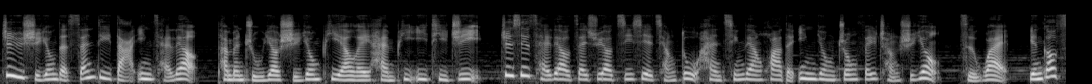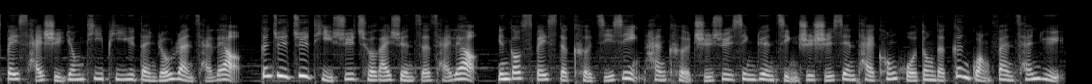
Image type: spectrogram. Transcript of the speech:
至于使用的 3D 打印材料，他们主要使用 PLA 和 PETG。这些材料在需要机械强度和轻量化的应用中非常适用。此外，研高 Space 还使用 TPU 等柔软材料，根据具体需求来选择材料。研高 Space 的可及性和可持续性愿景是实现太空活动的更广泛参与，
